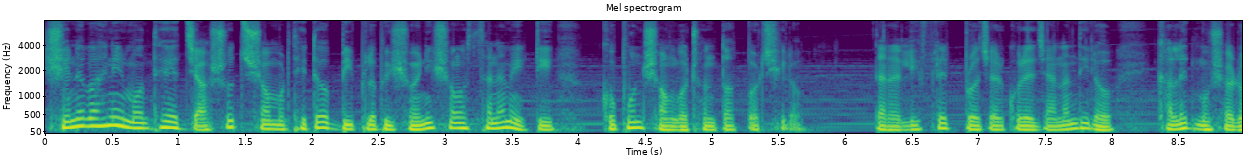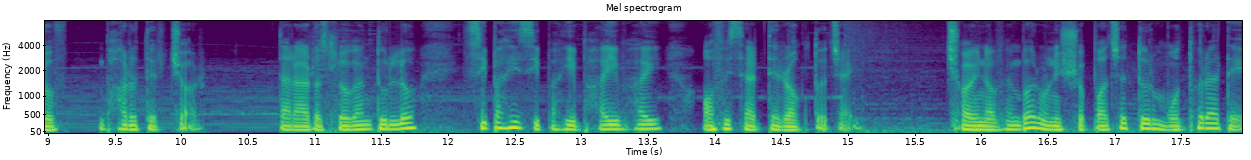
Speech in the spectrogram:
সেনাবাহিনীর মধ্যে জাসদ সমর্থিত বিপ্লবী সৈনিক সংস্থা নামে একটি গোপন সংগঠন তৎপর ছিল। তারা লিফলেট প্রচার করে জানান দিল খালেদ মোশাররফ ভারতের চর। তারা আরও স্লোগান তুলল, সিপাহী সিপাহী, ভাই ভাই, অফিসারদের রক্ত চাই। ছয় নভেম্বর উনিশশো পঁচাত্তর মধ্যরাতে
